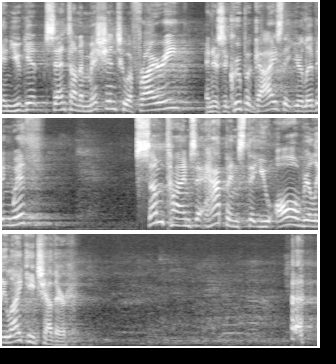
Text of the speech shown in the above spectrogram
And you get sent on a mission to a friary, and there's a group of guys that you're living with. Sometimes it happens that you all really like each other.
